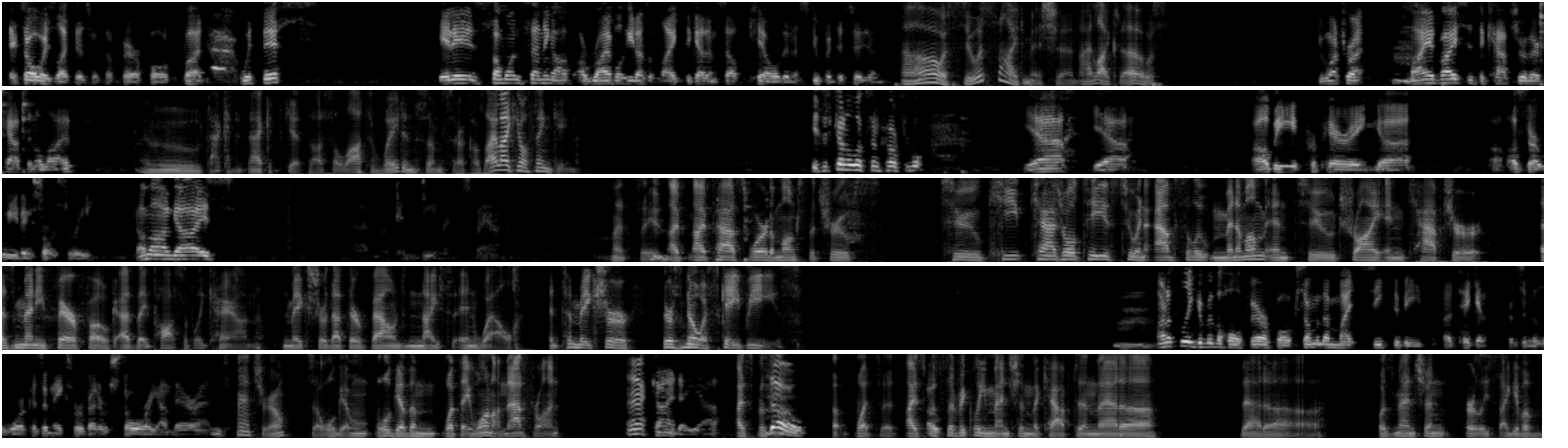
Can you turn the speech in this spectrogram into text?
It's always like this with the fair folk, but with this, it is someone sending off a rival he doesn't like to get himself killed in a stupid decision. Oh, a suicide mission. I like those. You want to try? Hmm. My advice is to capture their captain alive. Ooh, that could that could get us a lot of weight in some circles. I like your thinking. It just kind of looks uncomfortable. Yeah, yeah. I'll be preparing. uh I'll- I'll start weaving sorcery. Come on, guys. Freaking demons, man. Let's see. Hmm. I, I pass word amongst the troops to keep casualties to an absolute minimum and to try and capture as many fair folk as they possibly can and make sure that they're bound nice and well and to make sure there's no escapees. Hmm. honestly, given the whole fair folk, some of them might seek to be uh, taken prisoners of war because it makes for a better story on their end. Eh, true. So we'll give them we'll give them what they want on that front. Eh, kinda, yeah. I spec- So, uh, what's it? I specifically please. mentioned the captain that uh that uh was mentioned, or at least I give a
